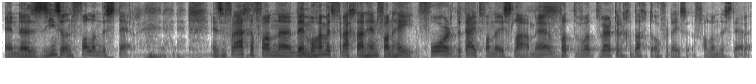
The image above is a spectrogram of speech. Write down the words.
en eh, zien ze een vallende ster. en ze vragen van, eh, nee, Mohammed vraagt aan hen van, hey, voor de tijd van de islam, hè, wat, wat werd er gedacht over deze vallende sterren?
